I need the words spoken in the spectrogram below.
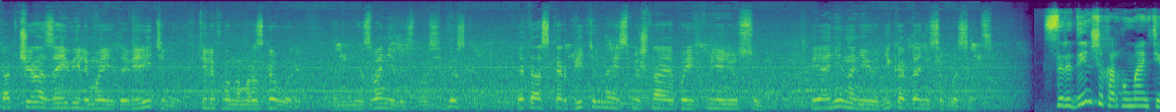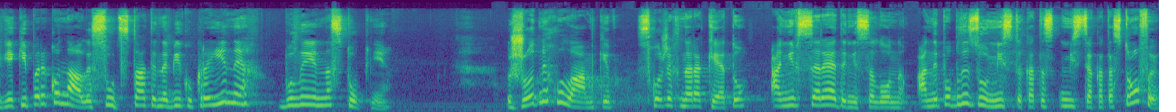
Как вчера заявили мои доверители в телефонном разговоре, они мне звонили из Новосибирска, это оскорбительная и смешная, по их мнению, сумма. И они на нее никогда не согласятся. Серед інших аргументів, які переконали суд стати на бік України, були наступні: жодних уламків, схожих на ракету, ані всередині салону, ані поблизу місця, катас- місця катастрофи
